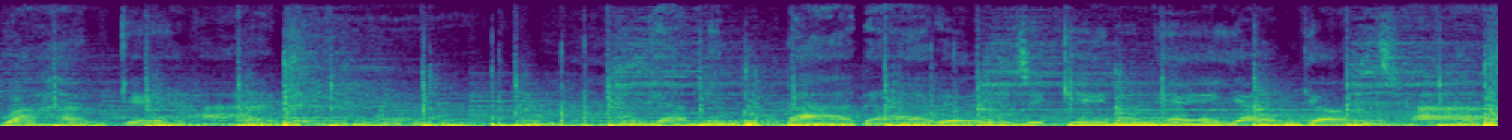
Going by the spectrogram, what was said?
국민과 함께하는 대한민국 바다를 지키는 해양 경찰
